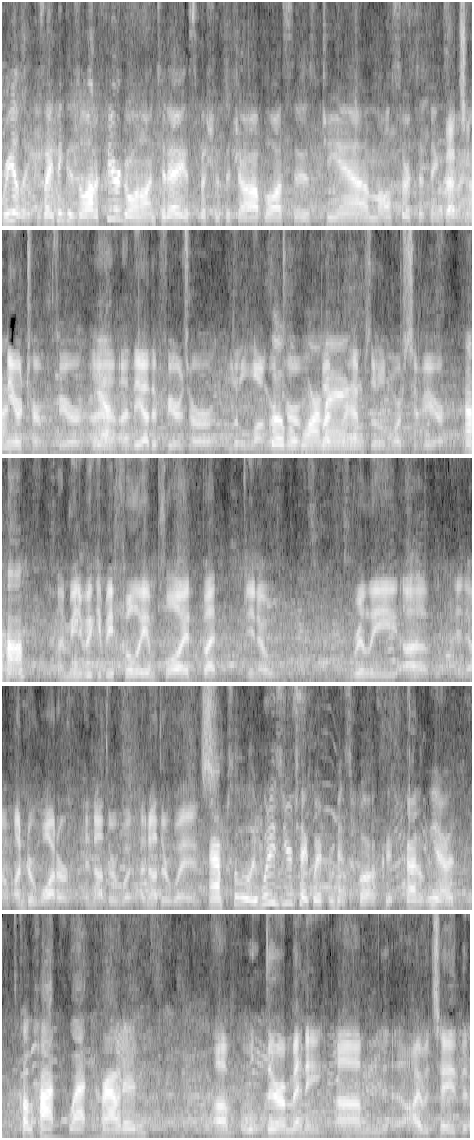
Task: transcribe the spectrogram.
Really? Because I think there's a lot of fear going on today, especially with the job losses, GM, all sorts of things. That's a near-term fear. Yeah. Uh, the other fears are a little longer Global term, warming. but perhaps a little more severe. Uh huh. I mean, we could be fully employed, but you know, really, uh, you know, underwater in other wa- in other ways. Absolutely. What is your takeaway from his book? It got, you know, it's called Hot, Flat, Crowded. Um, well, there are many. Um, I would say that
